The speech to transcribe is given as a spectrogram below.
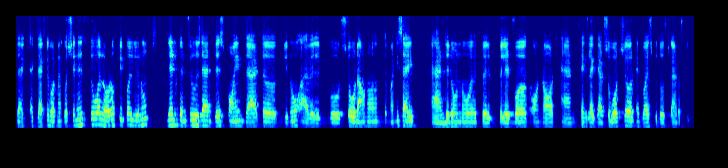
that exactly what my question is. So a lot of people, you know, get confused at this point that uh, you know I will go slow down on the money side, and they don't know it will will it work or not, and things like that. So what's your advice to those kind of people?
